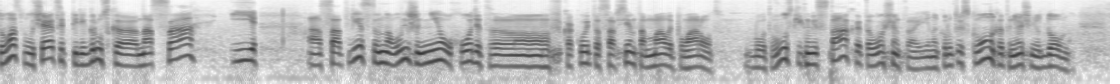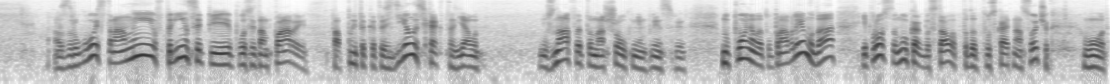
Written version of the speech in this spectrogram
то у вас получается перегрузка носа и а, соответственно лыжа не уходит э, в какой-то совсем там малый поворот. Вот, в узких местах это, в общем-то, и на крутых склонах это не очень удобно. А с другой стороны, в принципе, после там пары попыток это сделать как-то, я вот узнав это, нашел к ним, в принципе, ну, понял эту проблему, да, и просто, ну, как бы стал подотпускать носочек, вот,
